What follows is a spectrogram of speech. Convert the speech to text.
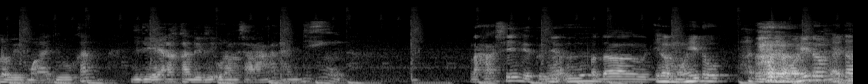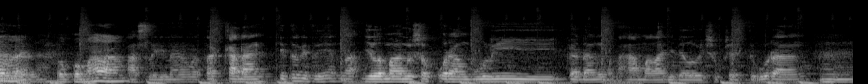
lebih maju kan. Jadi era diri orang sarangan anjing. Nah sih itunya. Heeh. padahal ilmu hidup. Ilmu hidup itu mah hukum alam. Asli nah mata kadang gitu gitu ya. Nah, jelema anu sok orang bully kadang nah, malah jadi lebih sukses itu orang. Hmm.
